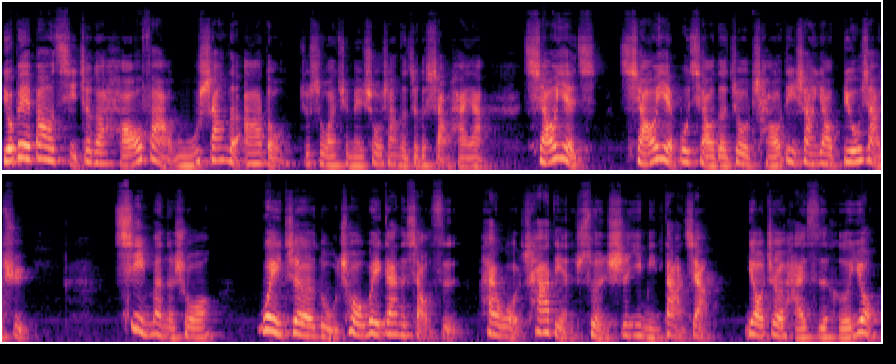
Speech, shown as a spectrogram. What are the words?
刘备抱起这个毫发无伤的阿斗，就是完全没受伤的这个小孩啊，瞧也瞧也不瞧的就朝地上要丢下去，气闷地说。为这卤臭未干的小子，害我差点损失一名大将，要这孩子何用？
